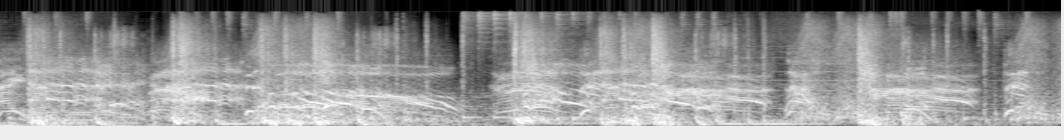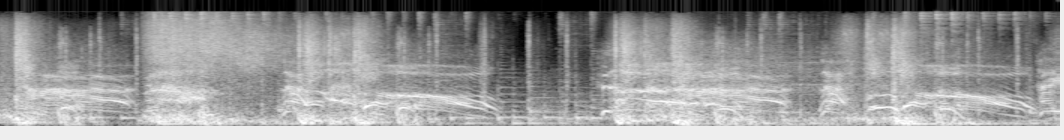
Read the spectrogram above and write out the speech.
Hey! はい。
